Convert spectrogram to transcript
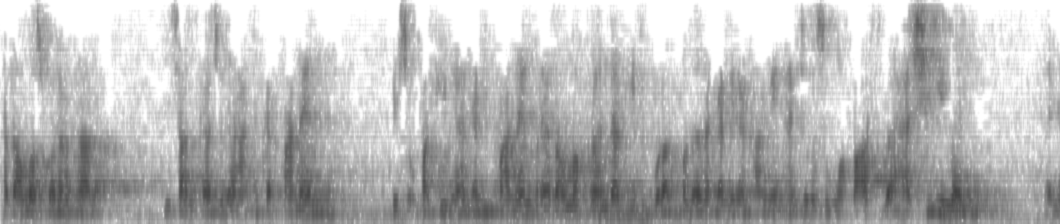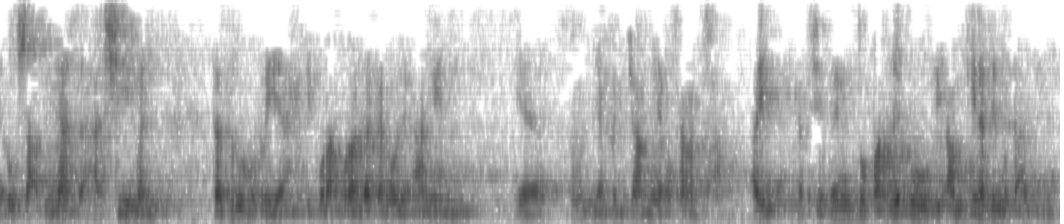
Kata Allah Subhanahu wa taala, disangka sudah dekat panen, besok paginya akan dipanen, ternyata Allah kehendaki diporak pendarakan dengan angin hancur semua. Pak asbah hashiman, yakni rusak binasa hashiman tadruhur riyah, diporak-porandakan oleh angin ya yang kencang yang sangat besar. Ai kata Syekh Utsaimin tufarriqu fi amkinatin muta'addidah.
